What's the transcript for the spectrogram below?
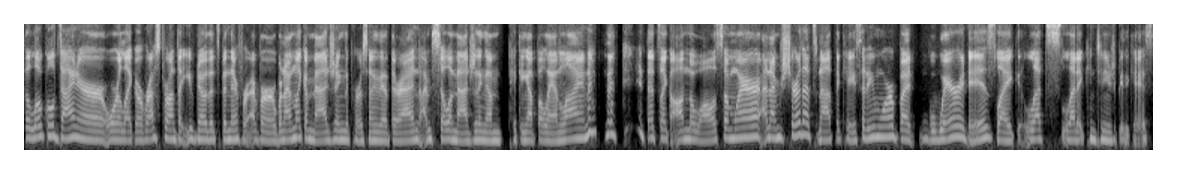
the local diner or like a restaurant that you know that's been there forever. When I'm like imagining the person at the other end, I'm still imagining them picking up a landline that's like on the wall somewhere. And I'm sure that's not the case anymore, but where it is, like let's let it continue to be the case.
